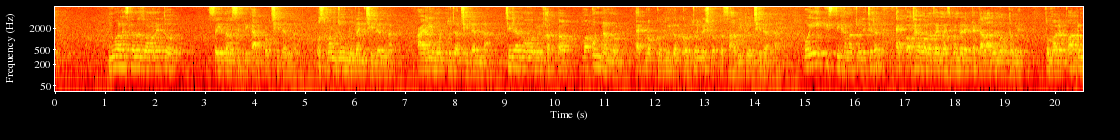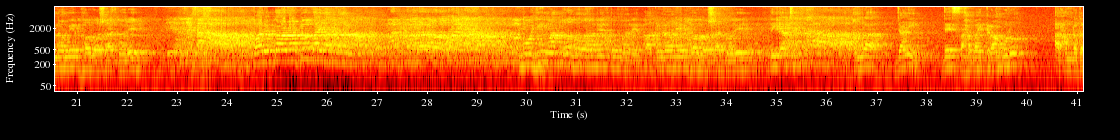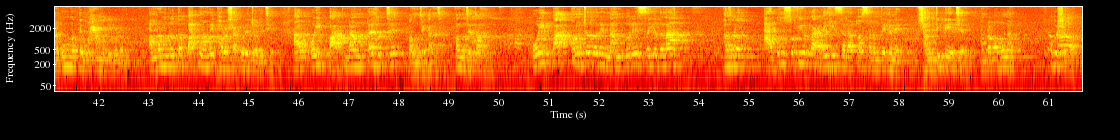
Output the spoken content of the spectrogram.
নূহ আল ইসলামের জমানে তো সৈয়দানা সিদ্দিক আকবর ছিলেন না ওসমান জুন নুরাইন ছিলেন না, আলী মর্তুজা ছিলেন না, ছিলেন ওমর বিন খত্তাব বা অন্যান্য এক লক্ষ, দুই লক্ষ, চল্লিশ লক্ষ সাহাবি কেউ ছিলেন না। ওই কিস্তিখানা চলেছিলেন, এক কথায় বলা যায় মাইজবান্ডের একটা কালামের মাধ্যমে, তোমার পাক নামের ভরসা করে। পার দিয়ে আছে আমরা জানি যে সাহাবাই ক্রাম বলুন আর আমরা যারা উন্নতে মোহাম্মদি বলুন, আমরা মূলত পাক নামেই ভরসা করে চলেছি। আর ওই পাক নামটাই হচ্ছে পঞ্চেকাঞ্চ পঞ্চেতন। ওই পাক পঞ্চতনের নাম ধরে সৈয়দনা হজরত আদম সফিউল্লাহ আলহি সালাতাম যেখানে শান্তি পেয়েছেন, আমরা পাবো না? অবশ্যই পাবো।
